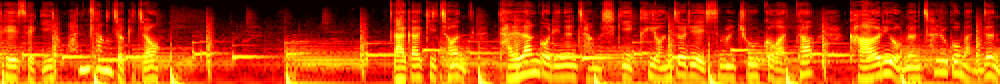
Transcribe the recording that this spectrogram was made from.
배색이 환상적이죠. 나가기 전 달랑거리는 장식이 귀 언저리에 있으면 좋을 것 같아 가을이 오면 차려고 만든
